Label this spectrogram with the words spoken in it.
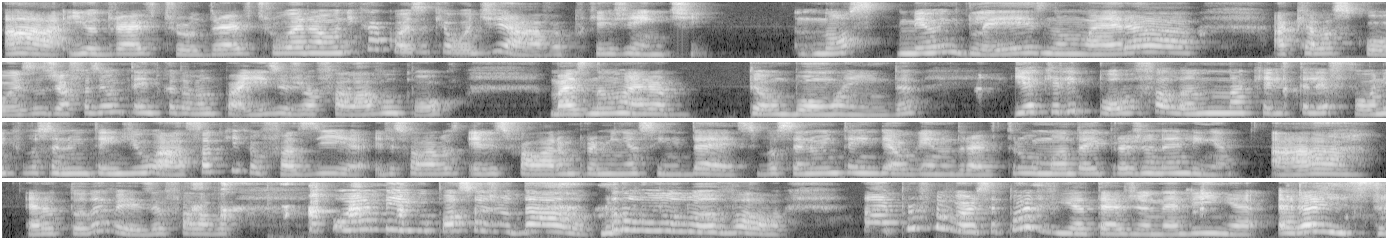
Ah, e o drive-thru. Drive-thru era a única coisa que eu odiava, porque, gente, nossa, meu inglês não era aquelas coisas. Já fazia um tempo que eu tava no país, eu já falava um pouco, mas não era tão bom ainda. E aquele povo falando naquele telefone que você não entendia o A. Sabe o que, que eu fazia? Eles, falavam, eles falaram para mim assim, Dé, se você não entender alguém no drive-thru, manda aí pra janelinha. Ah, era toda vez. Eu falava, oi amigo, posso ajudá-lo? Eu falava, ai, por favor, você pode vir até a janelinha? Era isso.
